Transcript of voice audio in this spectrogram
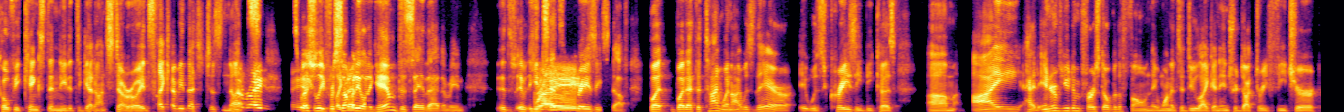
Kofi Kingston needed to get on steroids. Like, I mean, that's just nuts. right. Especially for Like somebody that- like him to say that. I mean, it's it, he said some crazy stuff. But but at the time when I was there, it was crazy because um I had interviewed him first over the phone. They wanted to do like an introductory feature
